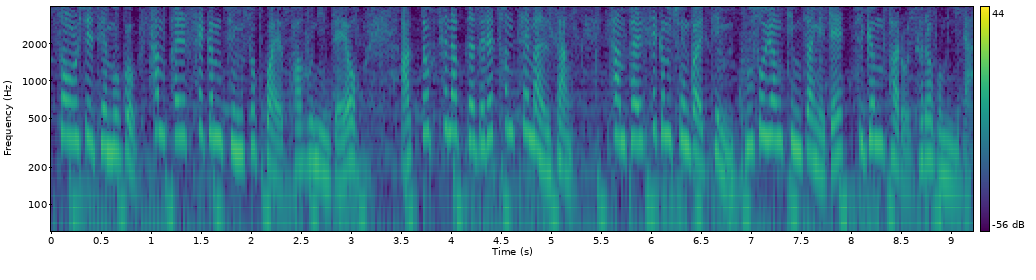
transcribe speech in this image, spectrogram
서울시 재무국 38 세금 징수과의 과훈인데요. 악덕 체납자들의 천태만상 38 세금 총괄팀 구소영 팀장에게 지금 바로 들어봅니다.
